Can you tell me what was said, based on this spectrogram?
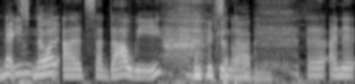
Next. Ihn als Sadawi, genau. Äh, eine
